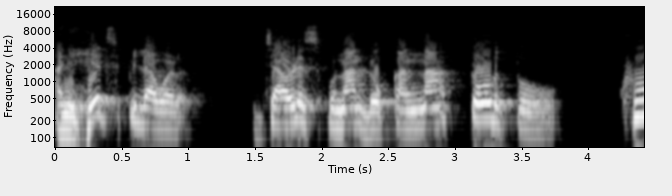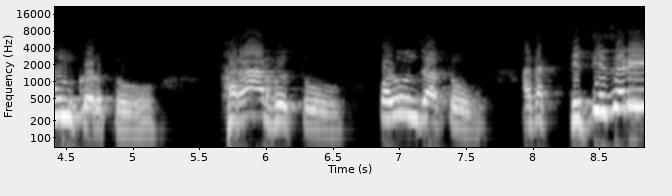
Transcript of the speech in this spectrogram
आणि हेच पिलावळ ज्यावेळेस पुन्हा लोकांना तोडतो खून करतो फरार होतो पळून जातो आता किती जरी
